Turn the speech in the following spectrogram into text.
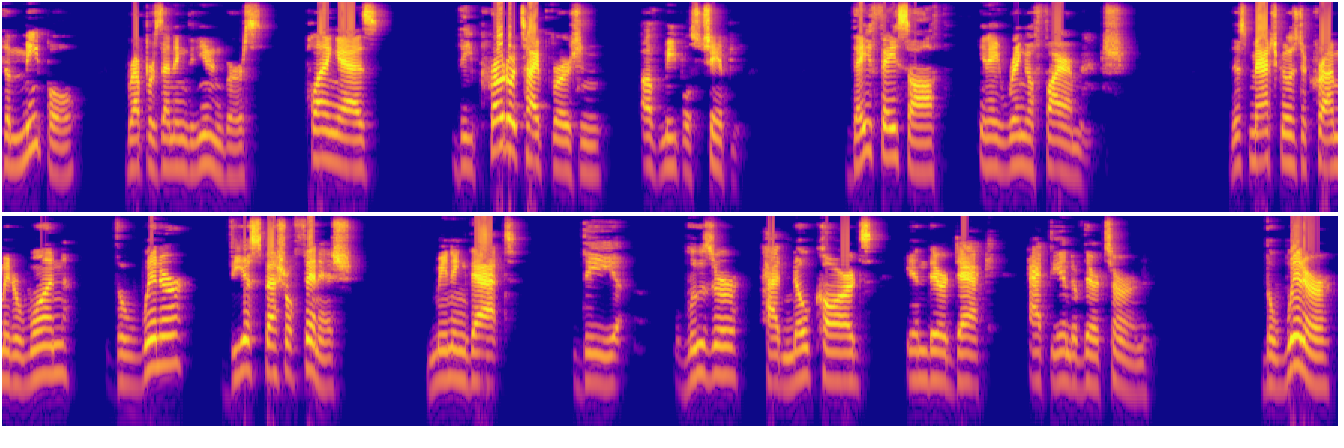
the Meeple representing the universe, playing as the prototype version of Meeple's champion. They face off in a Ring of Fire match. This match goes to crowd one. The winner via special finish, meaning that the loser had no cards in their deck at the end of their turn. The winner,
